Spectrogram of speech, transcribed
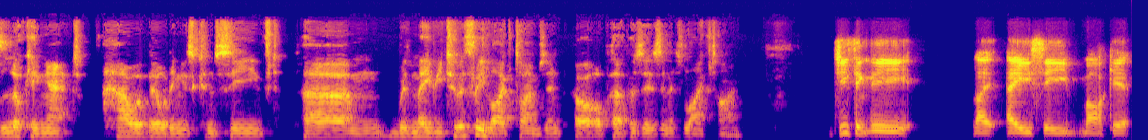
looking at how a building is conceived um, with maybe two or three lifetimes in, or, or, purposes in its lifetime. Do you think the like AEC market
